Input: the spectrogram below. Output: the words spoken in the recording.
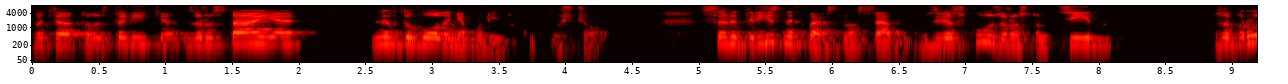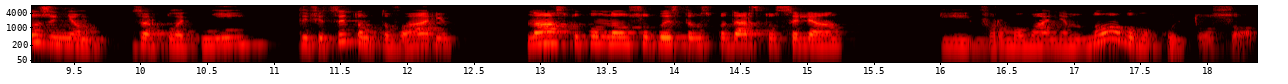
ХХ століття зростає невдоволення політику Хрущова серед різних верст населення у зв'язку з ростом цін, замороженням зарплатні, дефіцитом товарів, наступом на особисте господарство селян і формуванням нового культу особи.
